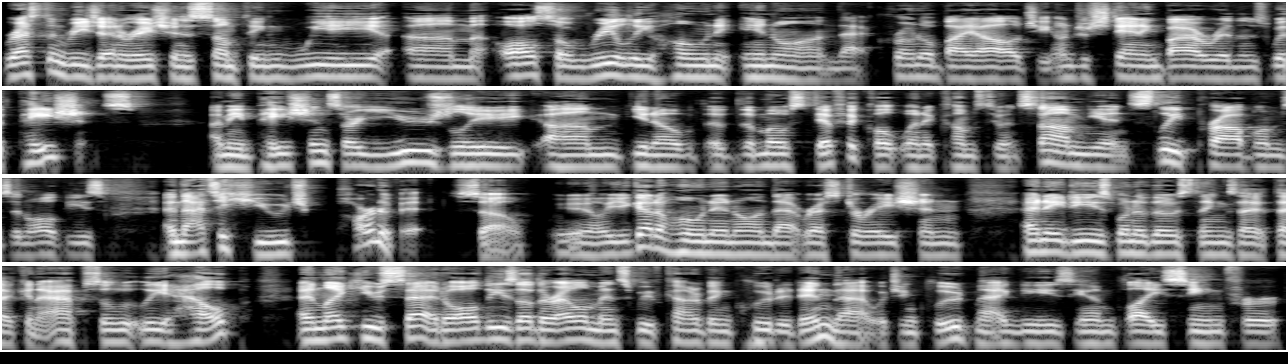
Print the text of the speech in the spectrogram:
rest and regeneration is something we um, also really hone in on that chronobiology, understanding biorhythms with patients. I mean, patients are usually, um, you know, the, the, most difficult when it comes to insomnia and sleep problems and all these, and that's a huge part of it. So, you know, you got to hone in on that restoration. NAD is one of those things that, that can absolutely help. And like you said, all these other elements we've kind of included in that, which include magnesium, glycine for,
